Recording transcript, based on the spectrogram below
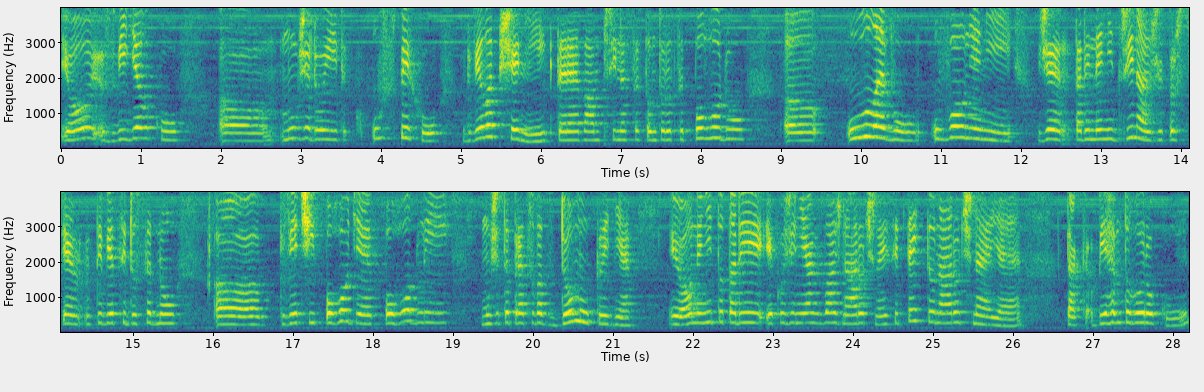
jo, z výdělku, uh, může dojít k úspěchu, k vylepšení, které vám přinese v tomto roce pohodu, uh, úlevu, uvolnění, že tady není dřina, že prostě ty věci dosednou k větší pohodě, pohodlí, můžete pracovat z domu klidně, jo, není to tady jakože nějak zvlášť náročné, jestli teď to náročné je, tak během toho roku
